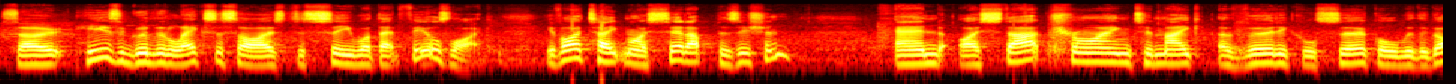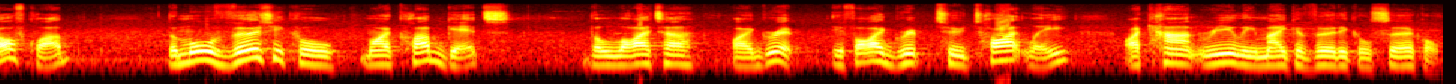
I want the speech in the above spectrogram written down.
So here's a good little exercise to see what that feels like. If I take my setup position and I start trying to make a vertical circle with a golf club, the more vertical my club gets, the lighter I grip. If I grip too tightly, I can't really make a vertical circle.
